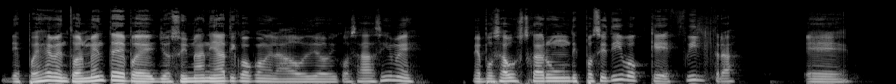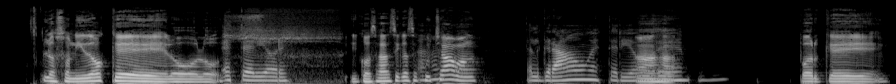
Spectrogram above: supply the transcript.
Después, eventualmente, pues yo soy maniático con el audio y cosas así. Me, me puse a buscar un dispositivo que filtra eh, los sonidos que lo- los Exteriores. y cosas así que se Ajá. escuchaban El ground, exteriores. Ajá. porque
